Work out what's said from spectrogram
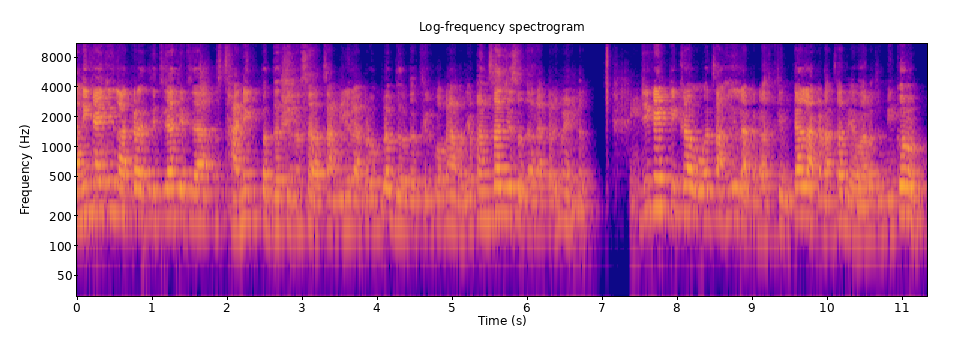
आणि काही जी लाकडं तिथल्या तिथल्या स्थानिक पद्धतीनुसार चांगली लाकडं उपलब्ध होत असतील कोकणामध्ये फणसाची सुद्धा लाकडं मिळतात. जी काही टिकाऊ व चांगली लाकडं असतील त्या लाकडाचा व्यवहार तुम्ही करून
